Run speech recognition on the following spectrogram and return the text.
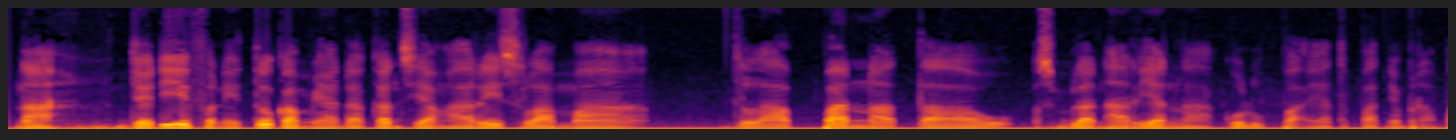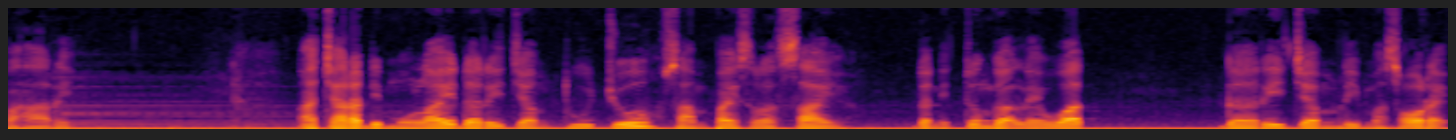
Nah, jadi event itu kami adakan siang hari selama 8 atau 9 harian lah, aku lupa ya tepatnya berapa hari. Acara dimulai dari jam 7 sampai selesai dan itu nggak lewat dari jam 5 sore.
